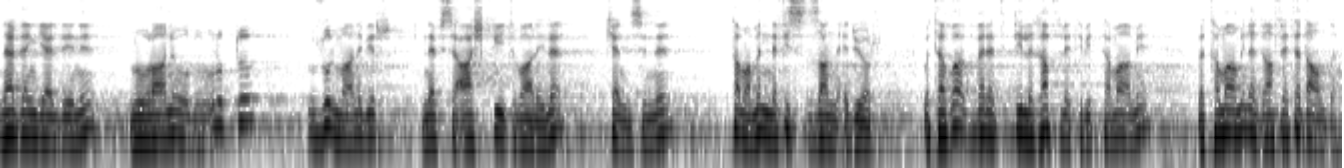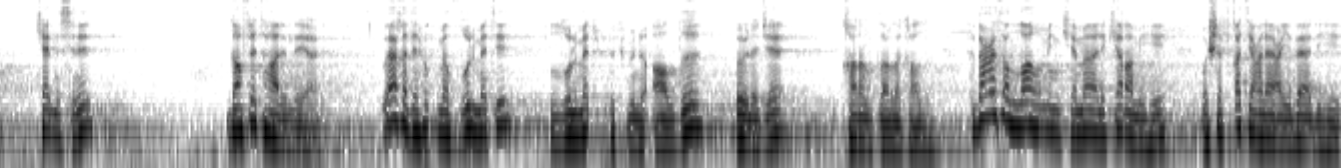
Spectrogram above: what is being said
nereden geldiğini, nurani olduğunu unuttu. Zulmani bir nefse aşkı itibariyle kendisini tamamen nefis zan ediyor. Ve tegavvelet fil gafleti bit tamami ve tamamıyla gaflete daldı. Kendisini gaflet halinde yani. Ve akade hükme zulmeti zulmet hükmünü aldı. Öylece karanlıklarda kaldı. Febe'at Allahu min kemali keramihi ve şefkati ala ibadihi.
